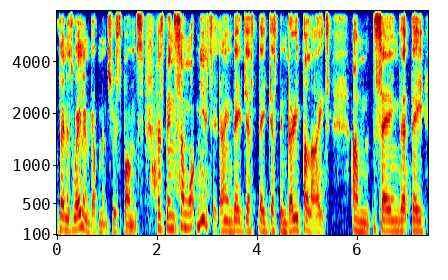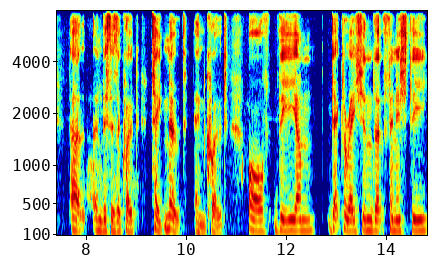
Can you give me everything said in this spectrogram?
Venezuelan government's response has been somewhat muted. I mean, they've just they've just been very polite, um, saying that they uh, and this is a quote take note end quote of the um, declaration that finished the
